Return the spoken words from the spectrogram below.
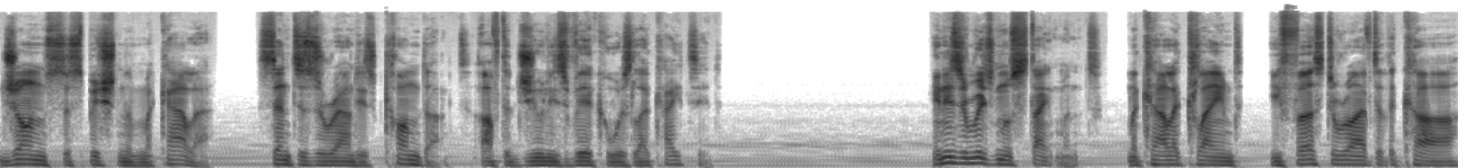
John's suspicion of Makallah centers around his conduct after Julie's vehicle was located. In his original statement, Makallah claimed he first arrived at the car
